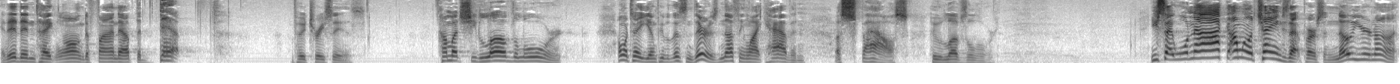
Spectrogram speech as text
And it didn't take long to find out the depth of who Teresa is. How much she loved the Lord. I want to tell you, young people, listen, there is nothing like having a spouse who loves the Lord. You say, well, nah, I'm going to change that person. No, you're not.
